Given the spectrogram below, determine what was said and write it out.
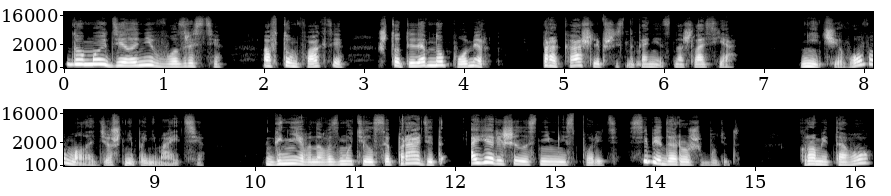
Думаю, дело не в возрасте, а в том факте, что ты давно помер. Прокашлявшись, наконец, нашлась я. Ничего вы, молодежь, не понимаете. Гневно возмутился прадед, а я решила с ним не спорить. Себе дороже будет. Кроме того,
